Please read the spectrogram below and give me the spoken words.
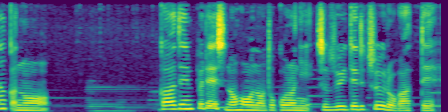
なんかあの、ガーデンプレイスの方のところに続いてる通路があって、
